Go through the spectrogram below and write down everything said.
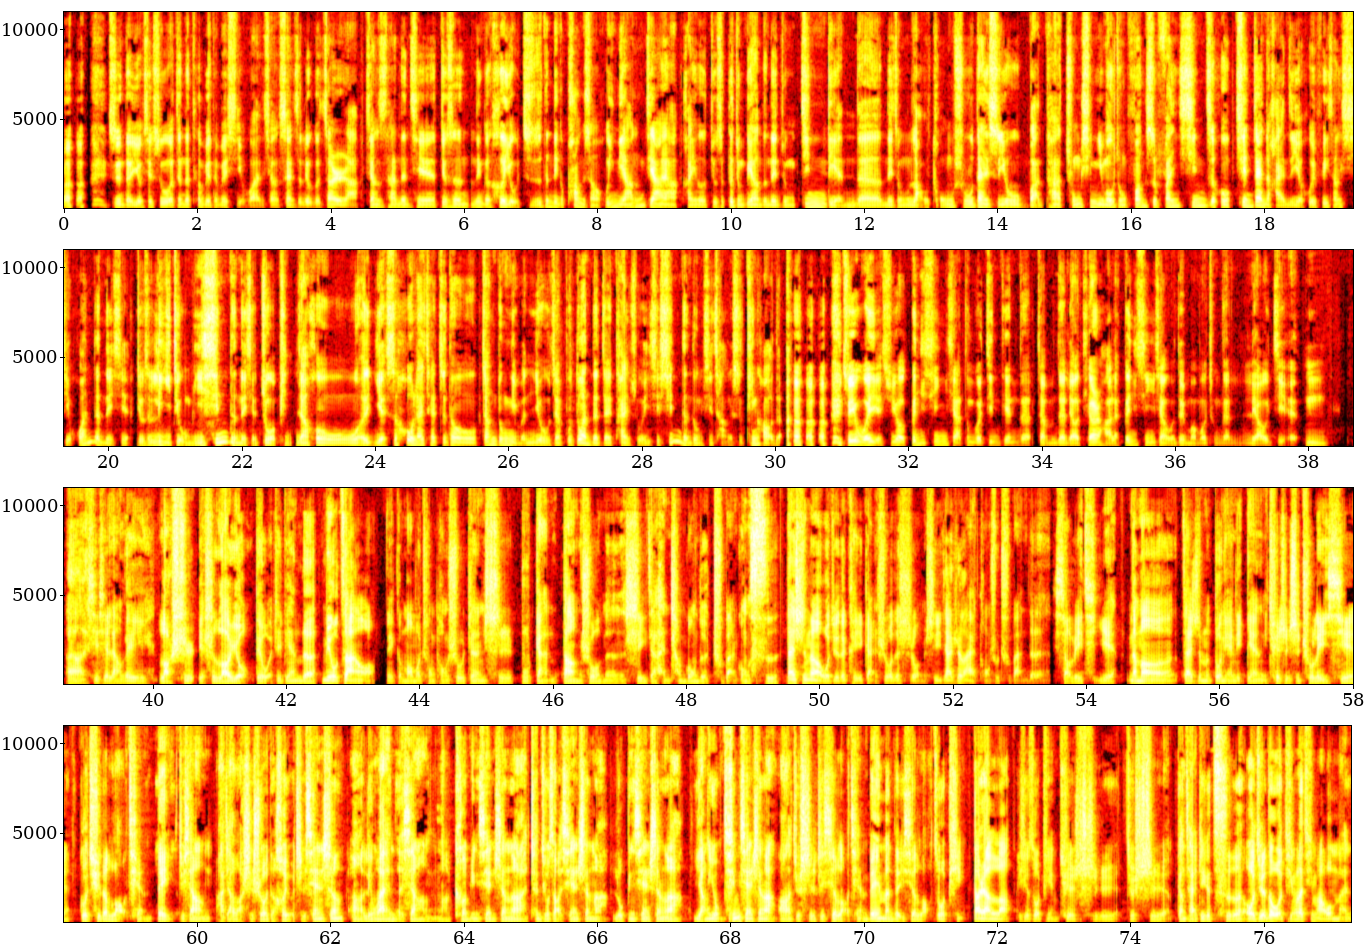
是的，有些书我真的特别特别喜欢，像三十六个字儿啊，像是他那些就是那个贺有直的那个胖嫂回娘家呀，还有就是各种各样的那种经典的那种老童书，但是又把它重新以某种方式翻新之后，现在的孩子也会非常喜欢的那些，就是历久弥新的那些作品。然后我也是后来才知道张东。你们又在不断的在探索一些新的东西，尝试挺好的，所以我也需要更新一下，通过今天的咱们的聊天儿哈，来更新一下我对毛毛虫的了解。嗯，啊，谢谢两位老师，也是老友对我这边的谬赞哦。那个毛毛虫童书真是不敢当说我们是一家很成功的出版公司，但是呢，我觉得可以敢说的是，我们是一家热爱童书出版的小微企业。那么在这么多年里边，确实是出了一些过去的老前辈，就像阿佳老师说的贺有志先生啊，另外呢，像啊柯明先生啊、陈秋草先生啊、鲁滨先生啊、杨永清先生啊啊，就是这些老前辈们的一些老作品。当然了，这些作品确实。实就是刚才这个词，我觉得我听了，起码我蛮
